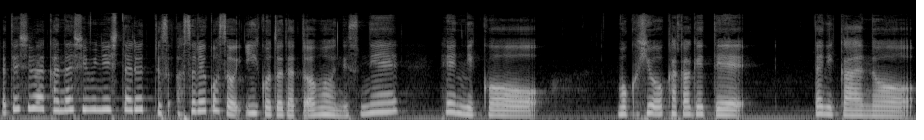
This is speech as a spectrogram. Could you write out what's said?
私は悲しみに浸るってそれこそいいことだと思うんですね。変にこう、目標を掲げて何かあの、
